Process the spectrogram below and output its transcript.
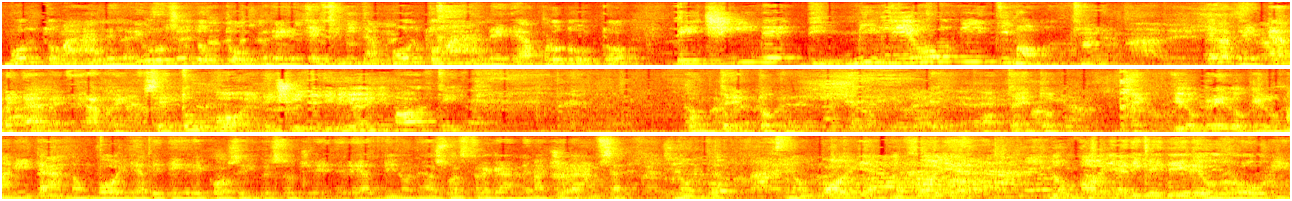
molto male, la rivoluzione d'ottobre è finita molto male e ha prodotto decine di milioni di morti. E vabbè, vabbè, vabbè, vabbè, se tu vuoi decine di milioni di morti, contento tu, contento tu. Ecco, io credo che l'umanità non voglia vedere cose di questo genere, almeno nella sua stragrande maggioranza non, vo non, voglia, non, voglia, non voglia, rivedere orrori.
